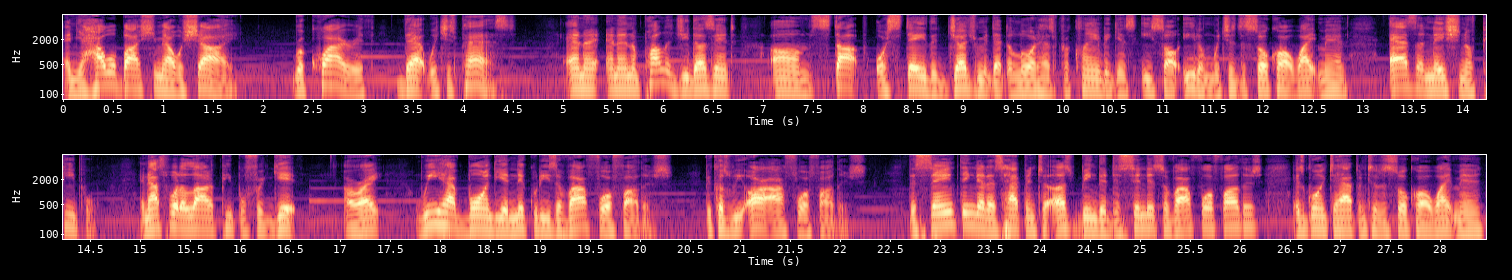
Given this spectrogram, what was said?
and Yahweh Bashim requireth that which is past. And, a, and an apology doesn't um, stop or stay the judgment that the Lord has proclaimed against Esau Edom, which is the so called white man, as a nation of people. And that's what a lot of people forget. All right. We have borne the iniquities of our forefathers because we are our forefathers. The same thing that has happened to us being the descendants of our forefathers is going to happen to the so called white man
